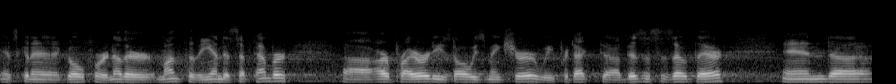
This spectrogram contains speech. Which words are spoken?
It's going to go for another month to the end of September. Uh, our priority is to always make sure we protect uh, businesses out there. And uh,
